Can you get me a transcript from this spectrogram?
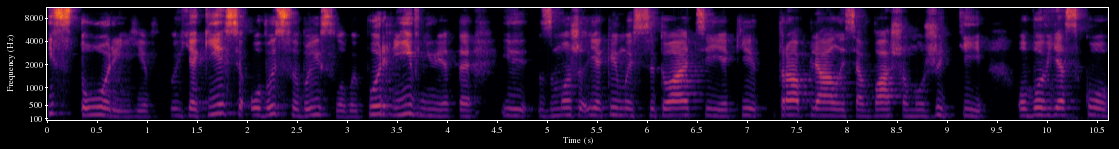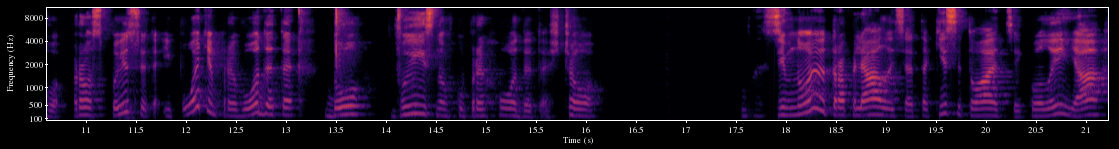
історії, якісь вислови, порівнюєте і з може, якимись ситуаціями, які траплялися в вашому житті, обов'язково розписуєте і потім приводите до висновку приходите, що зі мною траплялися такі ситуації, коли я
